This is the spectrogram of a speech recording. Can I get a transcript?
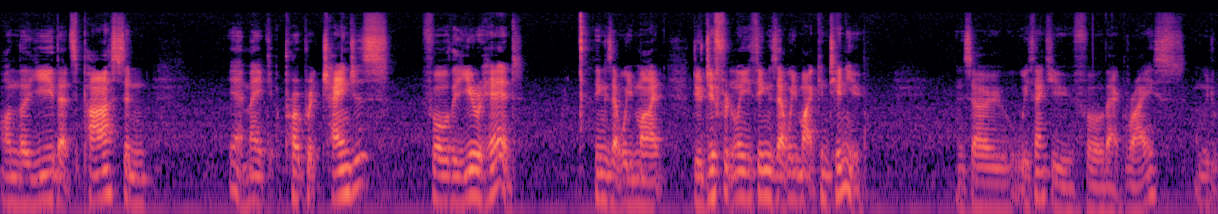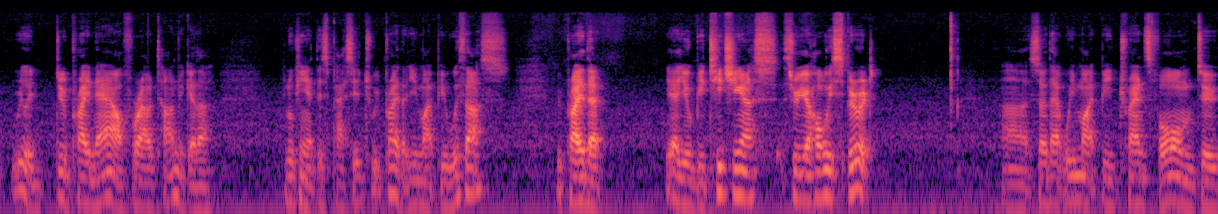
on the year that's passed and, yeah, make appropriate changes for the year ahead. Things that we might do differently, things that we might continue. And so we thank you for that grace. And we really do pray now for our time together looking at this passage. We pray that you might be with us. We pray that, yeah, you'll be teaching us through your Holy Spirit uh, so that we might be transformed to,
